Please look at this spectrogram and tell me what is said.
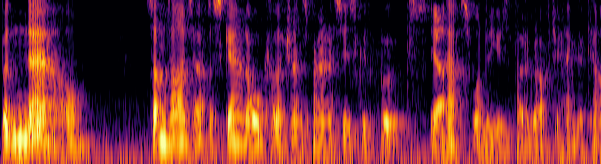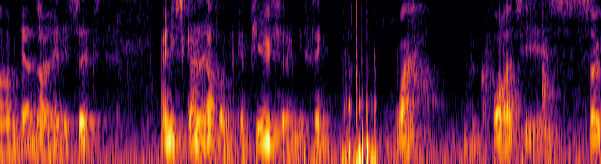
but now Sometimes you have to scan old colour transparencies with books. Yeah. Perhaps want to use a photograph of Jahangir Khan Yeah, from right. 1986. And you scan it up on the computer and you think, wow, the quality is so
